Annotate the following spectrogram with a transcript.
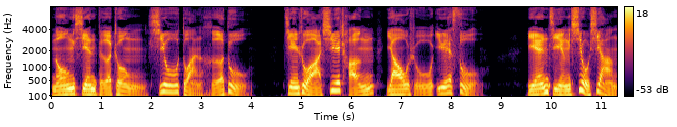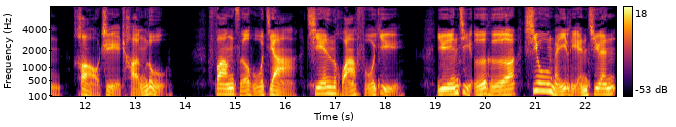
浓鲜得中，修短合度。肩若削成，腰如约素。严颈秀相，好志成路。方则无家，铅华浮玉。云髻峨峨，修眉连娟。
